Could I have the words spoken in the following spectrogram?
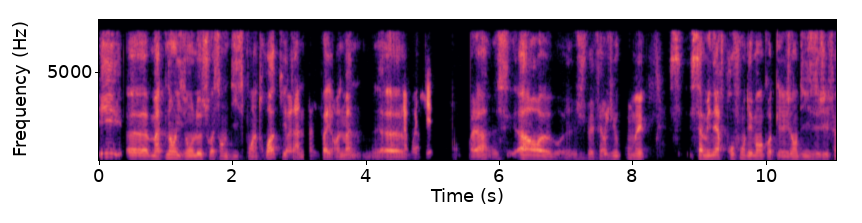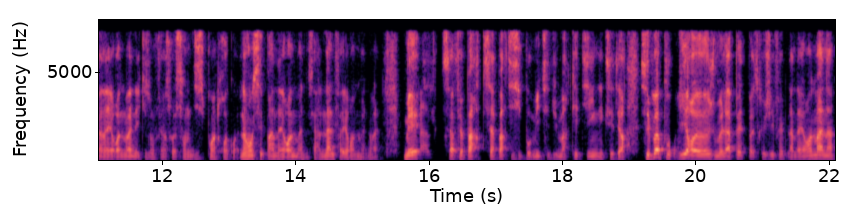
et euh, maintenant, ils ont le 70.3 qui est un Alpha Ironman. La moitié. Voilà. Alors, euh, je vais faire vieux con, mais ça m'énerve profondément quand les gens disent j'ai fait un Ironman et qu'ils ont fait un 70.3 quoi. Non, c'est pas un Ironman, c'est un Alpha Ironman. Voilà. Mais bah ça fait partie, ça participe au mythe, c'est du marketing, etc. C'est pas pour dire euh, je me la pète parce que j'ai fait plein d'Ironman. Hein.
